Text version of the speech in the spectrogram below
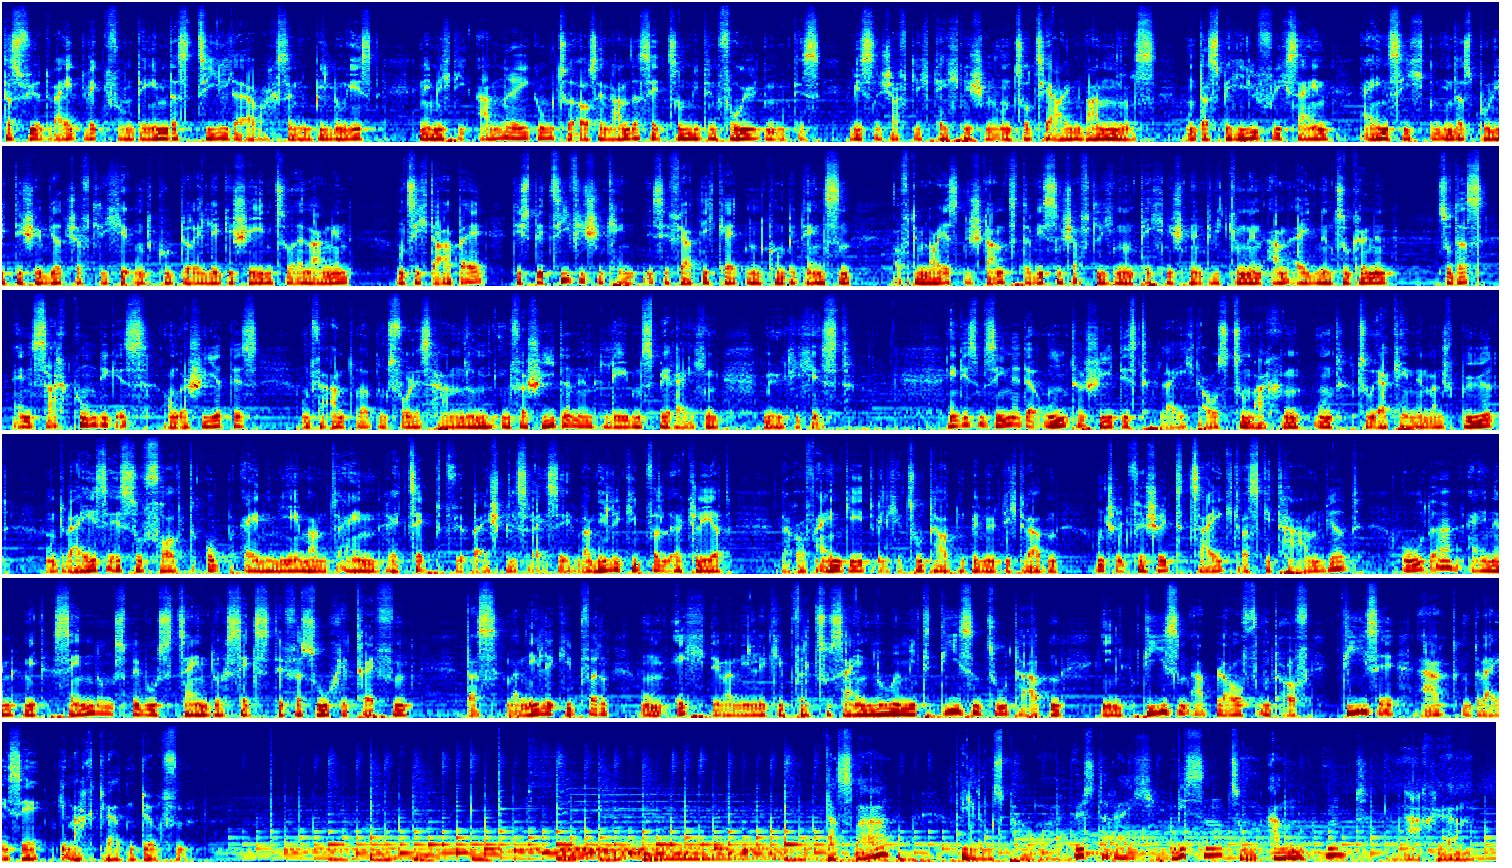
Das führt weit weg von dem, das Ziel der Erwachsenenbildung ist, nämlich die Anregung zur Auseinandersetzung mit den Folgen des wissenschaftlich-technischen und sozialen Wandels und das Behilflichsein, Einsichten in das politische, wirtschaftliche und kulturelle Geschehen zu erlangen und sich dabei die spezifischen Kenntnisse, Fertigkeiten und Kompetenzen auf dem neuesten Stand der wissenschaftlichen und technischen Entwicklungen aneignen zu können, sodass ein sachkundiges, engagiertes und verantwortungsvolles Handeln in verschiedenen Lebensbereichen möglich ist. In diesem Sinne, der Unterschied ist leicht auszumachen und zu erkennen. Man spürt und weiß es sofort, ob einem jemand ein Rezept für beispielsweise Vanillekipferl erklärt, darauf eingeht, welche Zutaten benötigt werden und Schritt für Schritt zeigt, was getan wird, oder einem mit Sendungsbewusstsein durchsetzte Versuche treffen, das Vanillekipferl, um echte Vanillekipferl zu sein, nur mit diesen Zutaten in diesem Ablauf und auf diese Art und Weise gemacht werden dürfen. Das war Bildungspartner Österreich Wissen zum An- und Nachhören.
